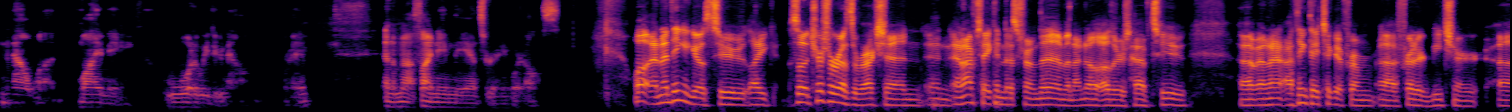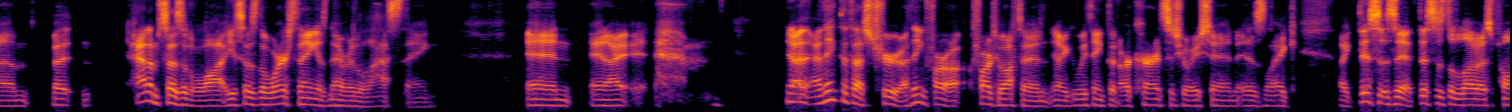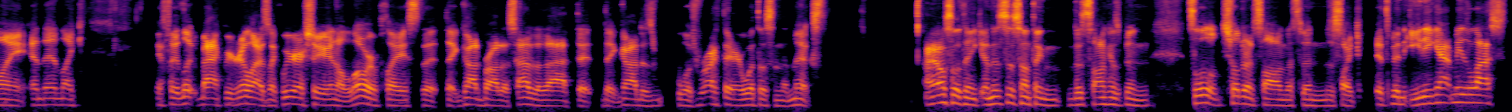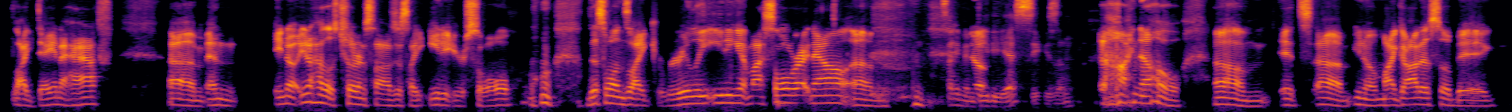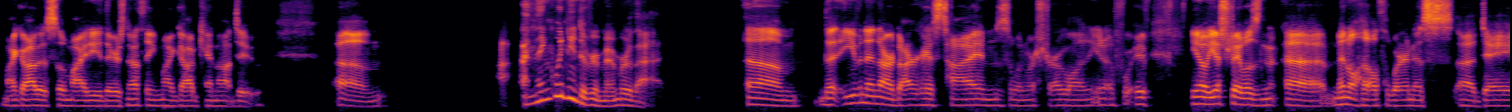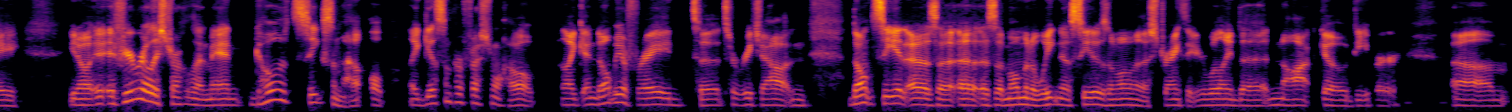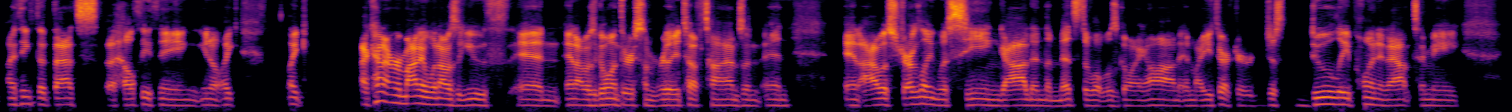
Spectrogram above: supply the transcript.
Now what? Why me? What do we do now? Right? And I'm not finding the answer anywhere else. Well, and I think it goes to like so the Church of Resurrection, and and I've taken this from them, and I know others have too, um, and I, I, think they took it from uh, Frederick Buechner. Um, but Adam says it a lot. He says the worst thing is never the last thing, and and I, you know, I think that that's true. I think far far too often, like we think that our current situation is like like this is it, this is the lowest point, and then like if we look back, we realize like we were actually in a lower place that that God brought us out of that, that that God is was right there with us in the mix. I also think, and this is something this song has been it's a little children's song that's been just like it's been eating at me the last like day and a half. Um and you know, you know how those children's songs just like eat at your soul. this one's like really eating at my soul right now. Um, it's not even you know, VBS season. I know. Um, it's um, you know, my God is so big, my God is so mighty. There's nothing my God cannot do. Um, I think we need to remember that. Um, that even in our darkest times when we're struggling, you know, if, if you know, yesterday was uh, mental health awareness uh, day. You know, if you're really struggling, man, go seek some help. Like, get some professional help like and don't be afraid to to reach out and don't see it as a, as a moment of weakness see it as a moment of strength that you're willing to not go deeper. Um i think that that's a healthy thing you know like like i kind of reminded when i was a youth and and i was going through some really tough times and and and i was struggling with seeing god in the midst of what was going on and my youth director just duly pointed out to me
